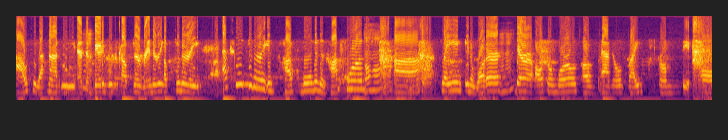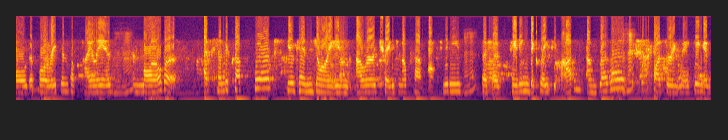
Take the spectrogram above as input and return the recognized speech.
Tao Sulatnari and a Mm. beautiful sculpture rendering of Kinari. Actually, Kinari is half woman and half swan. Uh-huh. Uh, playing in the water. Mhm. There are also murals of animal rights from the all the four regions of Thailand. Mhm. And moreover, at Handicraft Square, you can join in our traditional craft activities Mhm. such as painting decorative art umbrellas, Mhm. pottery making, and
